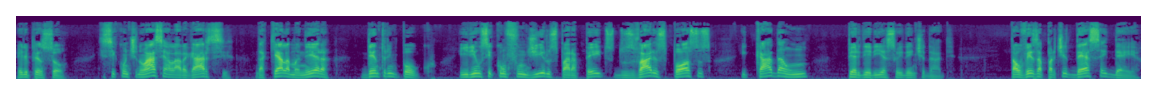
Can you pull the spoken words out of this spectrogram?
Ele pensou que se continuassem a alargar-se daquela maneira, dentro em pouco iriam se confundir os parapeitos dos vários poços e cada um perderia sua identidade. Talvez a partir dessa ideia,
